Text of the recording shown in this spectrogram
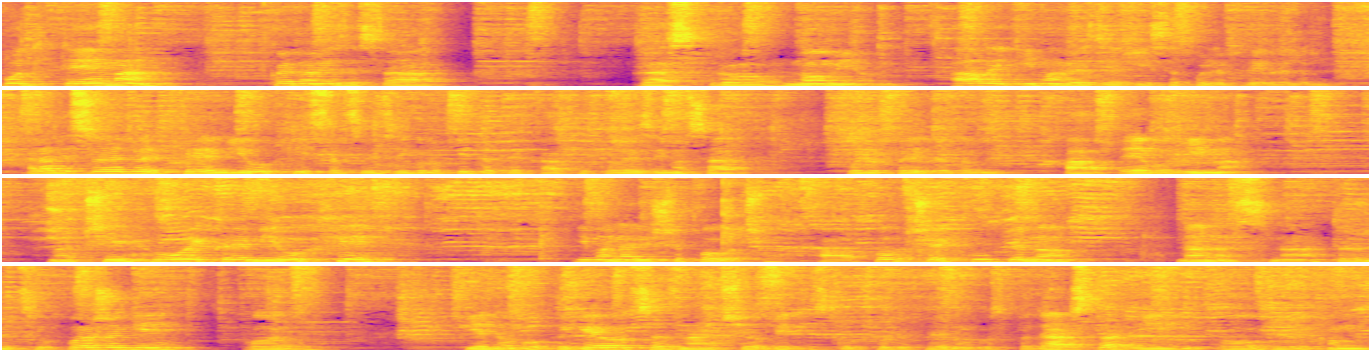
podtema koja ima veze sa gastronomijom, ali ima veze i sa poljoprivredom. Radi se o jednoj krem juhi, sad se sigurno pitate kako to veze ima sa poljoprivredom. Pa evo ima. Znači u ovoj krem juhi ima najviše povrća, a povrće je kupljeno danas na tržnici u Požegi od jednog OPG-ovca, znači obiteljskog poljoprivrednog gospodarstva i ovom prilikom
